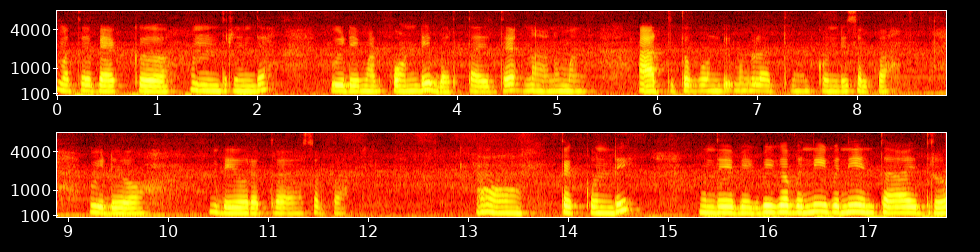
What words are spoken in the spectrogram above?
ಮತ್ತು ಬ್ಯಾಕ್ ಅಂದ್ರಿಂದ ವಿಡಿಯೋ ಮಾಡ್ಕೊಂಡು ಬರ್ತಾಯಿದ್ದೆ ನಾನು ಮ, ಆರತಿ ತೊಗೊಂಡು, ಮಂಗಳಾರತಿ ಮಾಡ್ಕೊಂಡು ಸ್ವಲ್ಪ ವಿಡಿಯೋ ದೇವ್ರ ಹತ್ರ ಸ್ವಲ್ಪ ತೆಕ್ಕೊಂಡು ಮುಂದೆ ಬೇಗ ಬೇಗ ಬನ್ನಿ ಬನ್ನಿ ಅಂತ ಇದ್ದರು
